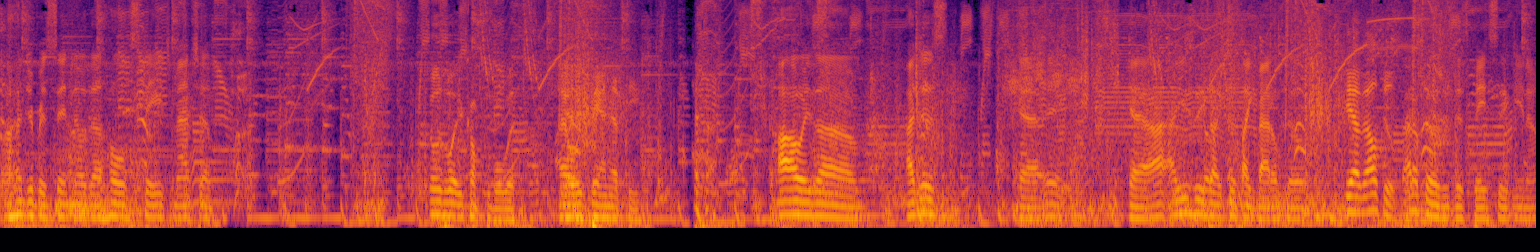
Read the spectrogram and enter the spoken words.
100% know the whole stage matchup. Goes what you're comfortable with. I always ban FD. I always, um, I just, yeah, it, yeah. I, I usually like just like Battlefield. Yeah, Battlefield. Battlefield is just basic, you know.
